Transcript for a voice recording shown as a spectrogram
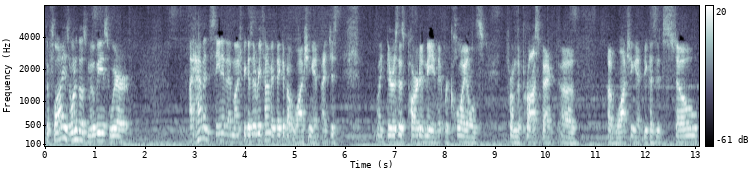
The Fly is one of those movies where I haven't seen it that much because every time I think about watching it, I just, like there's this part of me that recoils from the prospect of, of watching it because it's so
